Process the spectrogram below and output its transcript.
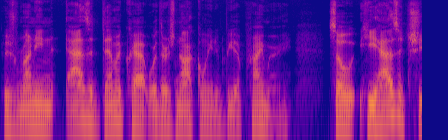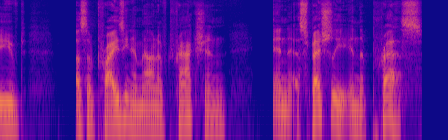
who's running as a Democrat where there's not going to be a primary. So he has achieved a surprising amount of traction, and especially in the press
